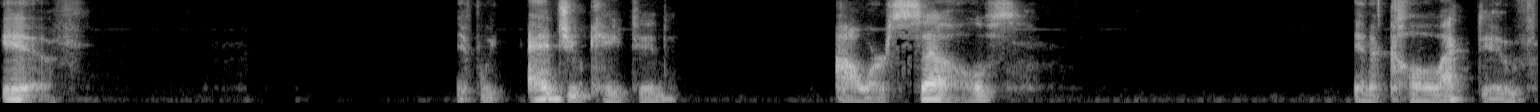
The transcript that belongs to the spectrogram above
if if we educated ourselves in a collective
